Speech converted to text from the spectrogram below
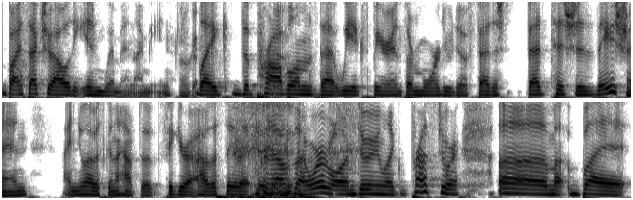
bisexuality in women i mean. Okay. like the problems that we experience are more due to fetish fetishization. I knew i was going to have to figure out how to say that pronounce that word while i'm doing like a press tour. Um but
